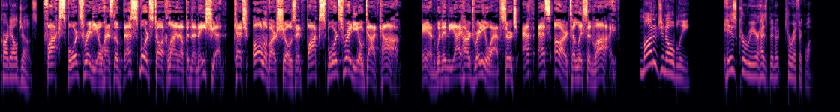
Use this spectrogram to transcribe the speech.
Cardale Jones. Fox Sports Radio has the best sports talk lineup in the nation. Catch all of our shows at foxsportsradio.com. And within the iHeartRadio app, search FSR to listen live. Manu Ginobili, his career has been a terrific one.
